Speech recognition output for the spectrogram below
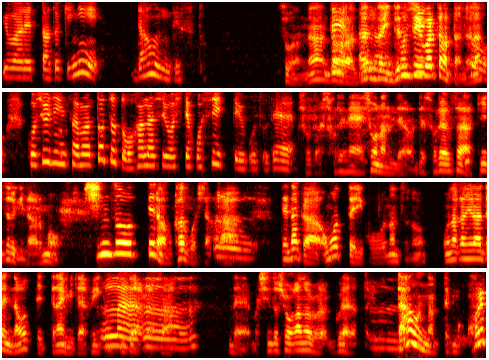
言われた時にダウンですと。そうなんだな。だでから全然、全然言われたかったんだよなご主人様とちょっとお話をしてほしいっていうことでそうだ、それね、そうなんだよ。で、それをさ、聞いたとき、だからもう、心臓っていうのは覚悟したから、うんで、なんか、思ったより、こう、なんつうの？お腹にいる間に治っていってないみたいな雰囲気を聞いてたからさ、まあうんね、まあ、心臓障害のぐらいだったけど、うんダウンなんてもうこれっ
